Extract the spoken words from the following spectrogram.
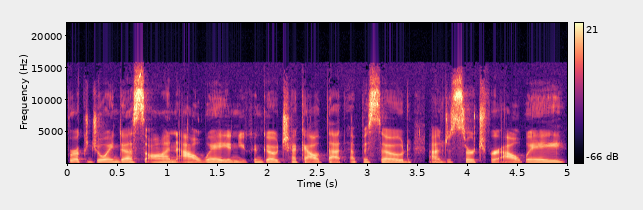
Brooke joined us on Outweigh, and you can go check out that episode. Uh, just search for Outweigh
